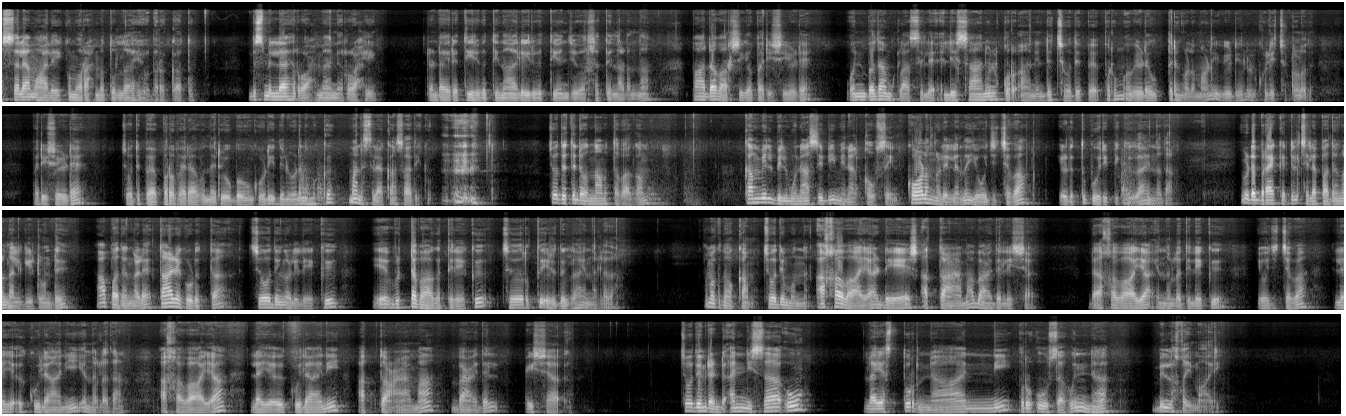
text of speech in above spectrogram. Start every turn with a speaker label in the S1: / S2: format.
S1: അസ്സലാമു അലൈക്കും വറഹമത്തല്ലാഹി വബർക്കാത്തു ബിസ്മില്ലാഹി റഹ്മാൻ റഹീം രണ്ടായിരത്തി ഇരുപത്തി നാല് ഇരുപത്തിയഞ്ച് വർഷത്തിൽ നടന്ന പാഠവാർഷിക പരീക്ഷയുടെ ഒൻപതാം ക്ലാസ്സിലെ ലിസാനുൽ ഖുർആാനിന്റെ ചോദ്യപേപ്പറും അവയുടെ ഉത്തരങ്ങളുമാണ് ഈ വീഡിയോയിൽ ഉൾക്കൊള്ളിച്ചിട്ടുള്ളത്. പരീക്ഷയുടെ ചോദ്യപേപ്പർ വരാവുന്ന രൂപവും കൂടി ഇതിലൂടെ നമുക്ക് മനസ്സിലാക്കാൻ സാധിക്കും. ചോദ്യത്തിന്റെ ഒന്നാമത്തെ ഭാഗം കമ്മിൽ ബിൽ മുനാസിബി മിനൽ കൗസൈൻ കോളങ്ങളിൽ നിന്ന് യോജിച്ചവ എടുത്തു പൂരിപ്പിക്കുക എന്നതാണ്. ഇവിടെ ബ്രാക്കറ്റിൽ ചില പദങ്ങൾ നൽകിയിട്ടുണ്ട്. ആ പദങ്ങളെ താഴെ കൊടുത്ത ചോദ്യങ്ങളിലേക്ക് വിട്ട ഭാഗത്തിലേക്ക് ചേർത്ത് എഴുതുക എന്നുള്ളതാണ്. നമുക്ക് നോക്കാം. ചോദ്യം ഒന്ന്. അഹവായ ഡേഷ് അത്താമ ബാദലിഷ അഹവായ എന്നുള്ളതിലേക്ക് യോജിച്ചവ ലയ കുലാനി എന്നുള്ളതാണ്. അഹവായ ലയ കുലാനി അത്താമ ബാദൽ ഇഷ. ചോദ്യം രണ്ട് അന്നിസാ ഉ ലയസ്തുർനാനി റുഊസഹുന്ന ബിൽ ഖൈമാരി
